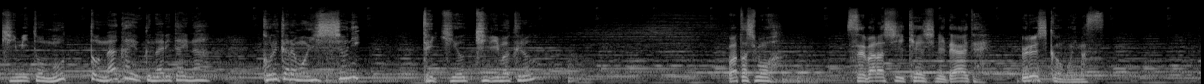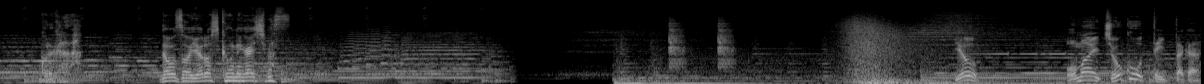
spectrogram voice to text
君ともっと仲良くなりたいな。これからも一緒に敵を切りまくろう。私も素晴らしい剣士に出会えて嬉しく思います。これからどうぞよろしくお願いします。ようお前女皇って言ったか。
